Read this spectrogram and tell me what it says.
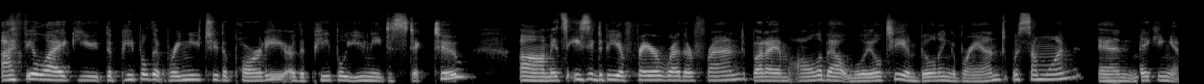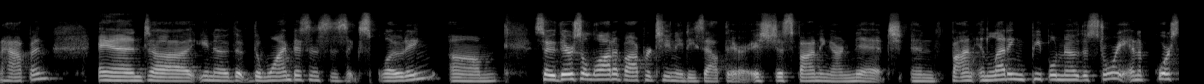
I feel like you, the people that bring you to the party are the people you need to stick to. Um, it's easy to be a fair weather friend, but I am all about loyalty and building a brand with someone and making it happen. And uh, you know, the the wine business is exploding. Um, so there's a lot of opportunities out there. It's just finding our niche and find and letting people know the story. And of course,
